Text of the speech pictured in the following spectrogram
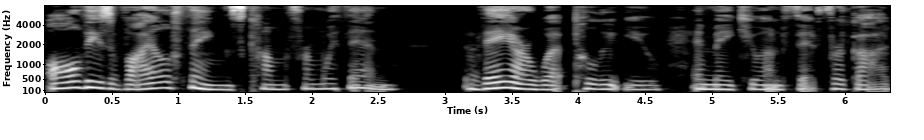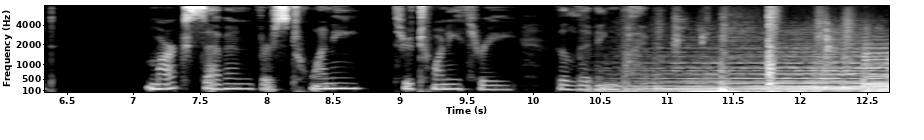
All these vile things come from within. They are what pollute you and make you unfit for God. Mark 7, verse 20 through 23, the Living Bible.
